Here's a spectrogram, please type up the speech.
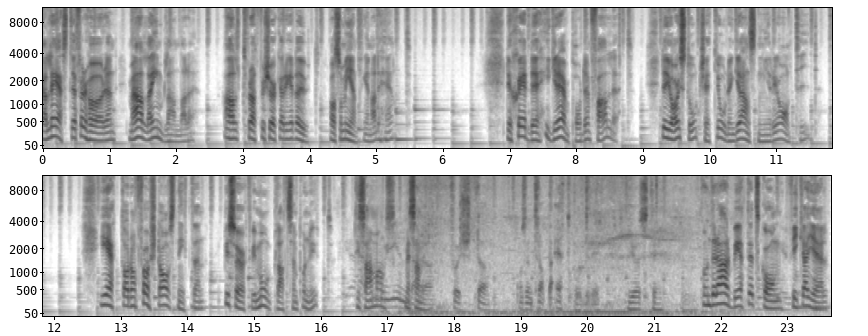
Jag läste förhören med alla inblandade, allt för att försöka reda ut vad som egentligen hade hänt. Det skedde i Grävpodden Fallet, där jag i stort sett gjorde en granskning i realtid. I ett av de första avsnitten besökte vi mordplatsen på nytt, tillsammans med Samir. Första och sen trappa ett bodde vi. Just det. Under arbetets gång fick jag hjälp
